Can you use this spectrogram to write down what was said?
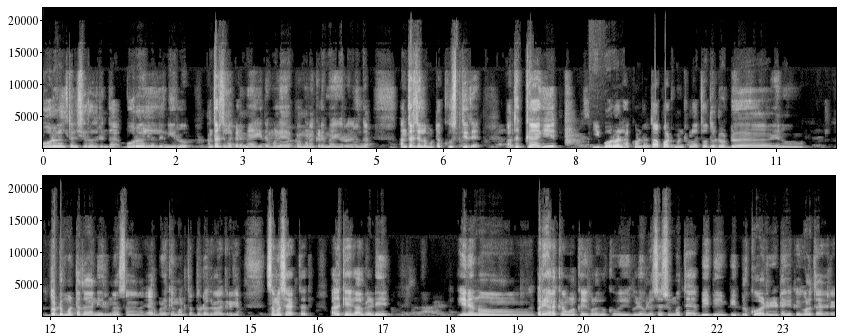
ಬೋರ್ವೆಲ್ ತೆಗೆಸಿರೋದ್ರಿಂದ ಬೋರ್ವೆಲ್ಲಲ್ಲಿ ನೀರು ಅಂತರ್ಜಲ ಕಡಿಮೆ ಆಗಿದೆ. ಮಳೆಯ ಪ್ರಮಾಣ ಕಡಿಮೆ ಆಗಿರೋದ್ರಿಂದ ಅಂತರ್ಜಲ ಮಟ್ಟ ಕುಸಿದಿದೆ. ಅದಕ್ಕಾಗಿ ಈ ಬೋರ್ವೆಲ್ ಹಾಕ್ಕೊಂಡಿರೋಂಥ ಅಪಾರ್ಟ್ಮೆಂಟ್ಗಳು ಅಥವಾ ದೊಡ್ಡ ದೊಡ್ಡ ಏನು ದೊಡ್ಡ ಮಟ್ಟದ ನೀರಿನ ಸ ಯಾರು ಬಳಕೆ ಮಾಡ್ತಾರೆ ದೊಡ್ಡ ಗ್ರಾಹಕರಿಗೆ ಸಮಸ್ಯೆ ಆಗ್ತದೆ ಅದಕ್ಕೆ ಈಗ ಆಲ್ರೆಡಿ ಏನೇನು ಪರಿಹಾರ ಕ್ರಮಗಳು ಕೈಗೊಳ್ಳಬೇಕು ಈ ಬಿ ಡಬ್ಲ್ಯೂ ಎಸ್ ಮತ್ತು ಬಿ ಬಿ ಎಂ ಪಿ ಇಬ್ಬರು ಕೋಆರ್ಡಿನೇಟ್ ಆಗಿ ಕೈಗೊಳ್ತಾ ಇದ್ದಾರೆ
